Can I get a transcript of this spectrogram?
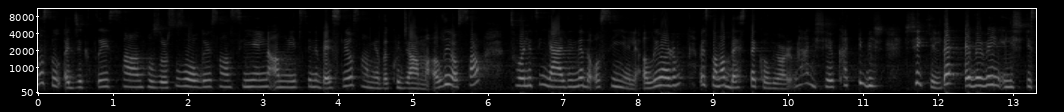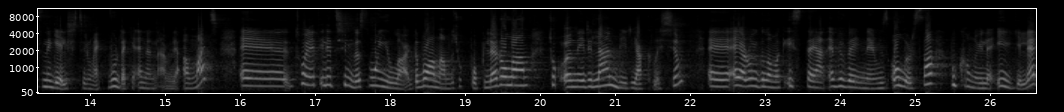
nasıl acıktıysan, huzursuz olduysan, sinyalini anlayıp seni besliyorsam ya da kucağıma alıyorsam tuvaletin geldiğinde de o sinyali alıyorum ve sana destek oluyorum. Yani şefkatli bir şekilde ebeveyn ilişkisini geliştirmek buradaki en önemli amaç. Ee, tuvalet iletişimi de son yıllarda bu anlamda çok popüler olan, çok önerilen bir yaklaşım. Ee, eğer uygulamak isteyen ebeveynlerimiz olursa bu konuyla ilgili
